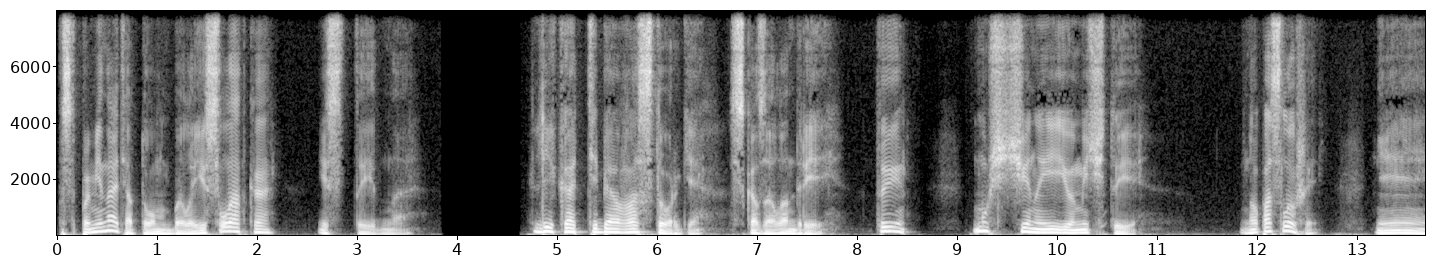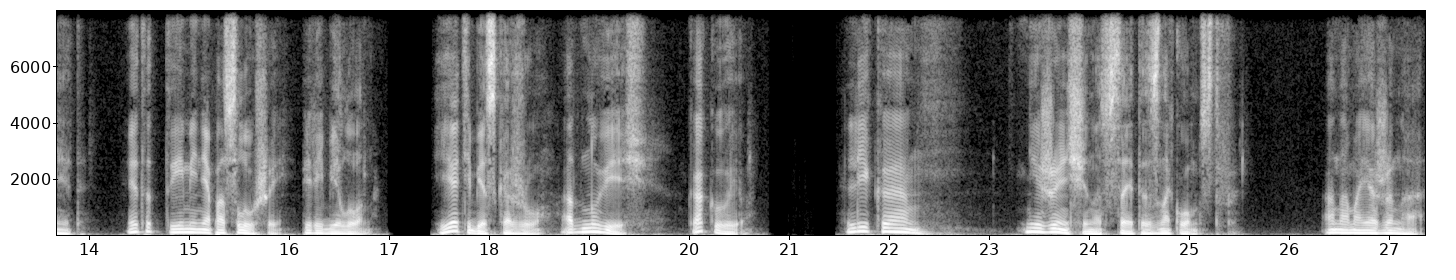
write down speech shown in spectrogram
Вспоминать о том было и сладко, и стыдно. «Лика от тебя в восторге», — сказал Андрей. «Ты — мужчина ее мечты. Но послушай». «Нет, это ты меня послушай», — перебил он. «Я тебе скажу одну вещь. Какую?» «Лика не женщина с сайта знакомств. Она моя жена».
